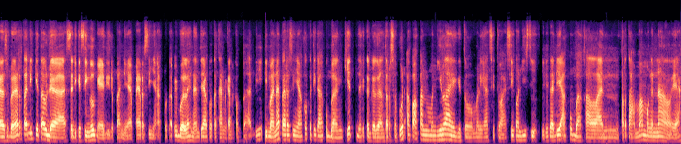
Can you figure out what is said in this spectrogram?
uh, sebenarnya tadi kita udah sedikit singgung ya di depan ya versinya aku, tapi boleh nanti aku tekankan kembali di mana versinya aku ketika aku bangkit dari kegagalan tersebut, aku akan menilai gitu, melihat situasi, kondisi. Jadi tadi aku bakalan pertama mengenal ya.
